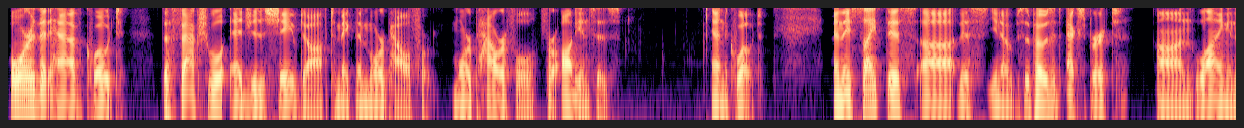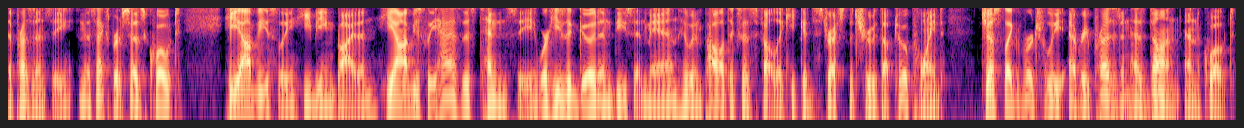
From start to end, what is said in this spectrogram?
or that have, quote, the factual edges shaved off to make them more powerful, more powerful for audiences, end quote. And they cite this uh, this you know supposed expert on lying in the presidency, and this expert says, "quote He obviously, he being Biden, he obviously has this tendency where he's a good and decent man who in politics has felt like he could stretch the truth up to a point, just like virtually every president has done." End quote.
